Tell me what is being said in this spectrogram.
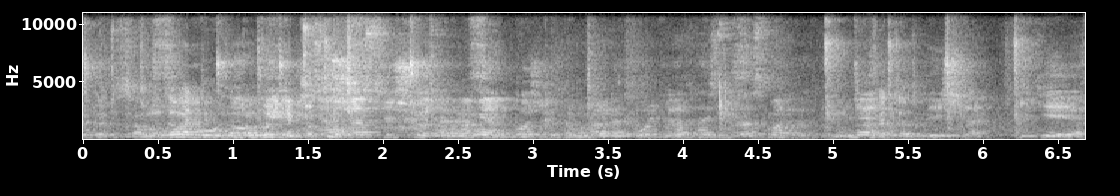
сюда это самое. Ну давайте потом выйдем, посмотрим. Сейчас еще один момент тоже предприятие Борисовна. рассматривает. У меня лично идея,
